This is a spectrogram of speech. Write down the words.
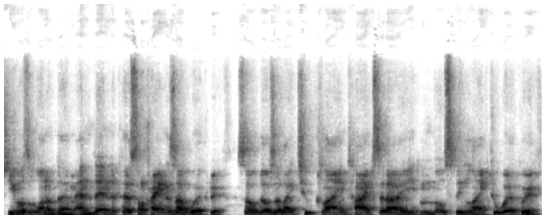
she was one of them, and then the personal trainers I worked with. So those are like two client types that I mostly like to work with.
